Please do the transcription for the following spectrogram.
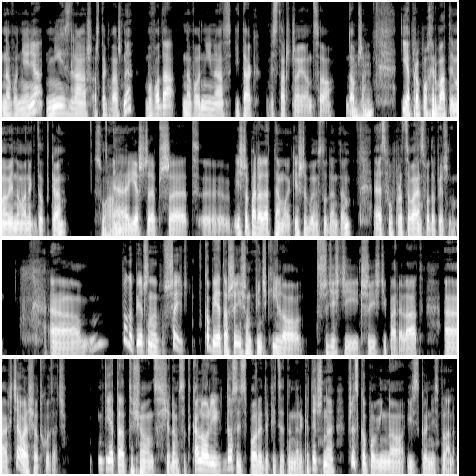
nawodnienia nie jest dla nas aż tak ważny, bo woda nawodni nas i tak wystarczająco dobrze. Mhm. I a propos herbaty, mam jedną anegdotkę. Słuchamy. E, jeszcze przed, e, jeszcze parę lat temu, jak jeszcze byłem studentem, współpracowałem z podopieczną. Podopieczna, kobieta, 65 kilo, 30, 30 parę lat, chciała się odchudzać. Dieta 1700 kalorii, dosyć spory deficyt energetyczny, wszystko powinno iść zgodnie z planem.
